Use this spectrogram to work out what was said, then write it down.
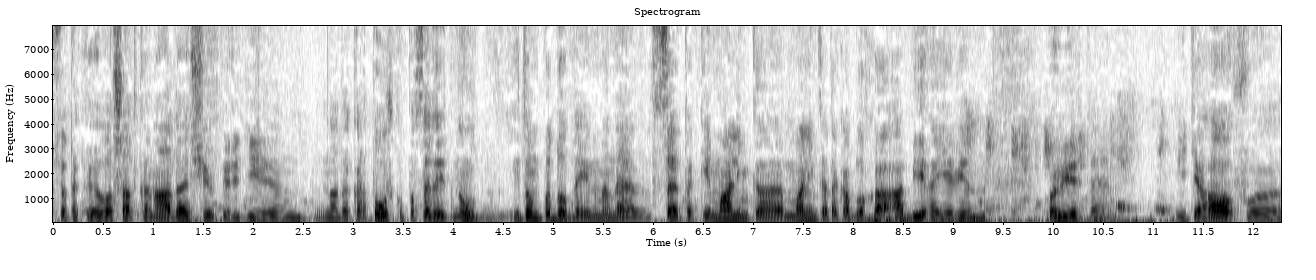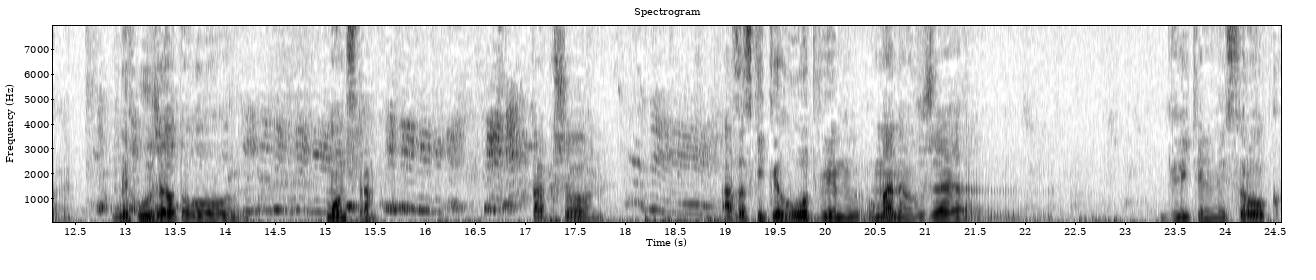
Все-таки лошадка надо, ще впереді треба картошку посадити, ну і тому подобне. Він в мене все таки маленька, маленька така блоха, а бігає він, повірте, і тягав е, не хуже отого монстра. Так що. А за скільки год він у мене вже длительний срок,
